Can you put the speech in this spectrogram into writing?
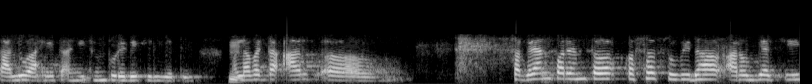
चालू आहेत आणि इथून पुढे देखील येतील. मला वाटतं आज सगळ्यांपर्यंत कसं सुविधा आरोग्याची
